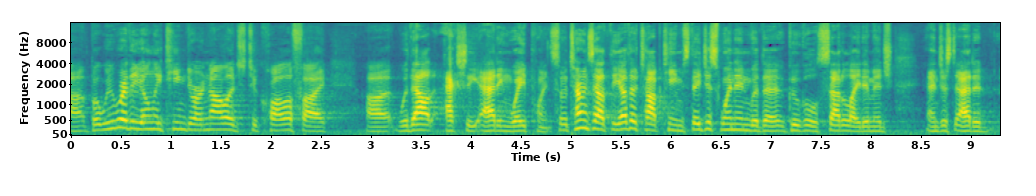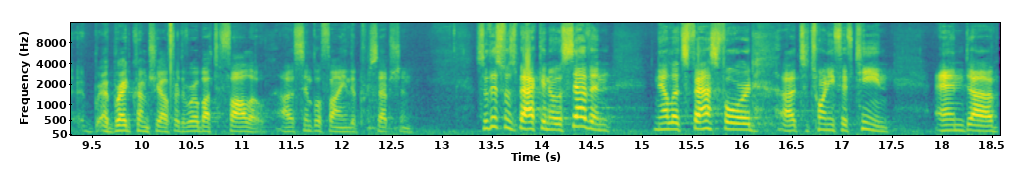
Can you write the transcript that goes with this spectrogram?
Uh, but we were the only team, to our knowledge, to qualify uh, without actually adding waypoints. So it turns out the other top teams, they just went in with a Google satellite image and just added a breadcrumb trail for the robot to follow, uh, simplifying the perception. So this was back in 07. Now let's fast forward uh, to 2015. And uh,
